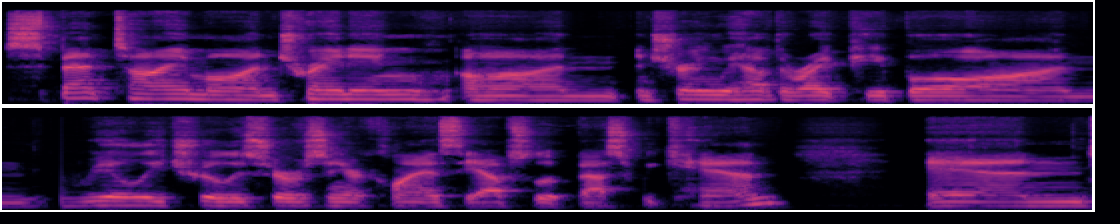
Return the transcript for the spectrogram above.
spent time on training, on ensuring we have the right people, on really truly servicing our clients the absolute best we can, and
